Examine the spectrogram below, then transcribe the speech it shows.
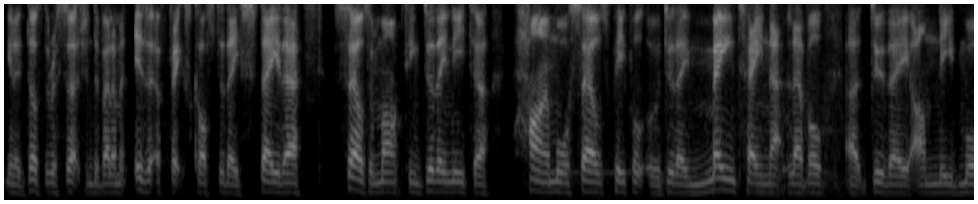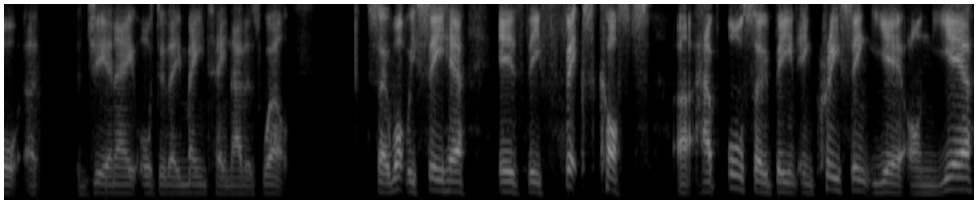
you know does the research and development is it a fixed cost? Do they stay there? Sales and marketing do they need to hire more salespeople or do they maintain that level? Uh, do they um, need more uh, GNA or do they maintain that as well so what we see here is the fixed costs uh, have also been increasing year on year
